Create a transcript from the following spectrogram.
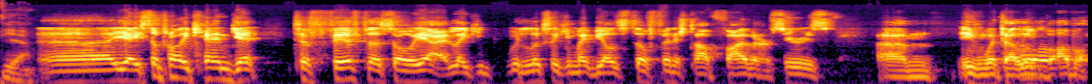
Yeah. Uh, yeah, he still probably can get to fifth. Uh, So yeah, like he, it looks like he might be able to still finish top five in our series, um, even with that little Well, bobble.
